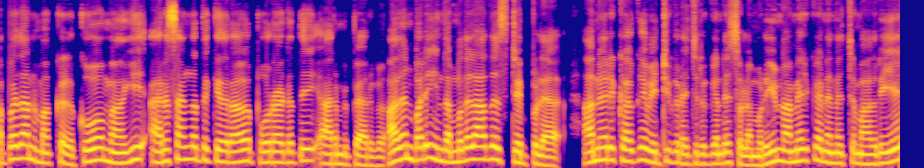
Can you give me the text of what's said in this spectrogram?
அப்பதான் மக்கள் கோபமாகி அரசாங்கத்துக்கு எதிராக போராட்டத்தை ஆரம்பிப்பார்கள். அதன்படி இந்த முதலாவது ஸ்டெப்ல அமெரிக்காவுக்கு வெற்றி கிடைச்சிருக்குன்றே சொல்ல முடியும். அமெரிக்கா நினைச்ச மாதிரியே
